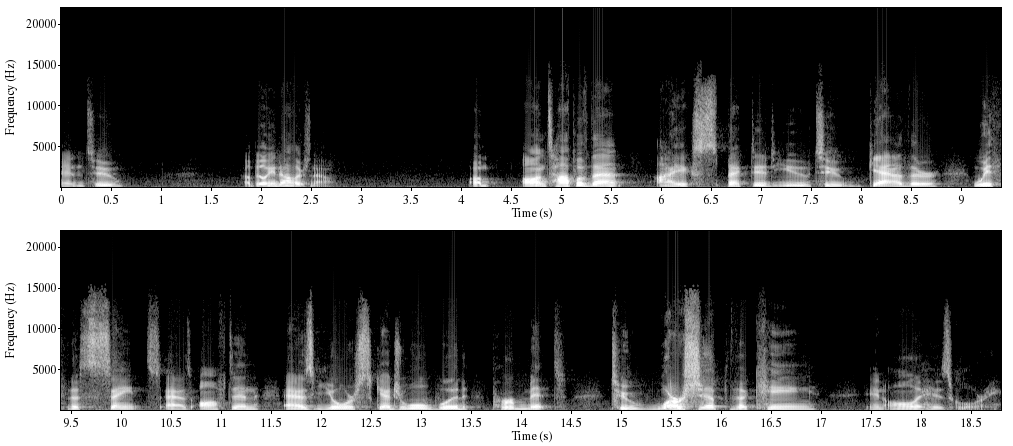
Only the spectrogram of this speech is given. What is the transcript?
and two, a billion dollars now. Um, on top of that, I expected you to gather with the saints as often as your schedule would permit to worship the King in all of his glory.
